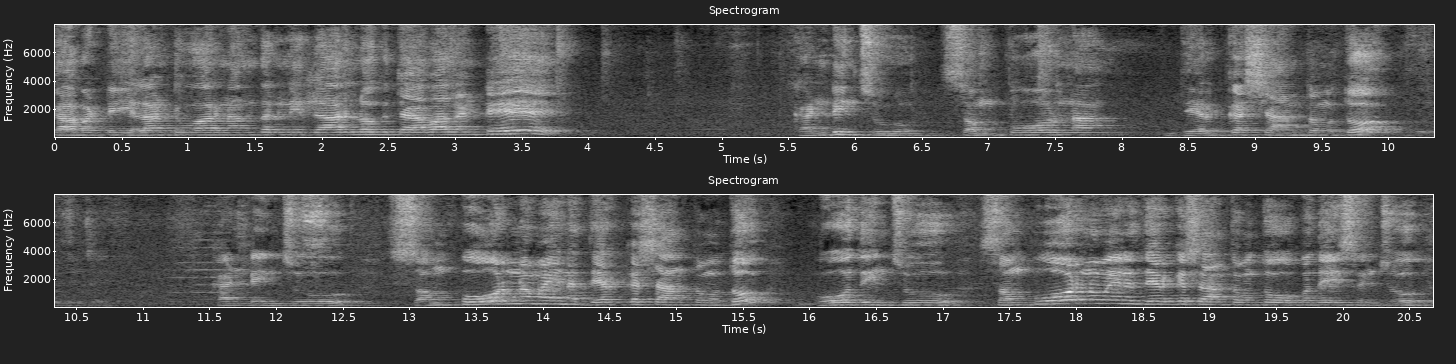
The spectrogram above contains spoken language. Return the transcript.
కాబట్టి ఇలాంటి వారిని అందరినీ దారిలోకి తేవాలంటే ఖండించు సంపూర్ణ దీర్ఘశాంతముతో ఖండించు. సంపూర్ణమైన దీర్ఘశాంతముతో బోధించు. సంపూర్ణమైన దీర్ఘశాంతంతో ఉపదేశించు.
